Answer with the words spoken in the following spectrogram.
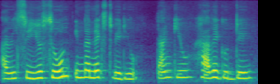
I will see you soon in the next video. Thank you. Have a good day.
